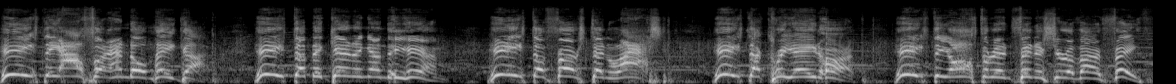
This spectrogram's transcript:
He's the Alpha and Omega. He's the beginning and the end. He's the first and last. He's the creator. He's the author and finisher of our faith.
